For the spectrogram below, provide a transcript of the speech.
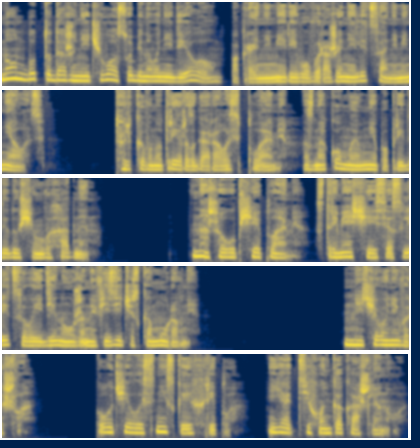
Но он будто даже ничего особенного не делал, по крайней мере, его выражение лица не менялось. Только внутри разгоралось пламя, знакомое мне по предыдущим выходным. Наше общее пламя, стремящееся слиться воедино уже на физическом уровне. Ничего не вышло. Получилось низко и хрипло. Я тихонько кашлянула.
